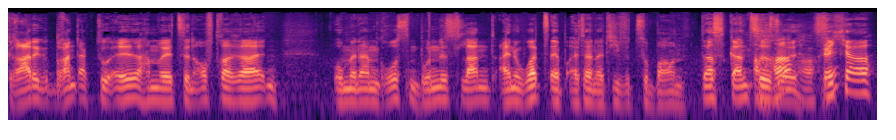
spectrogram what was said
gerade brandaktuell haben wir jetzt den Auftrag erhalten, um in einem großen Bundesland eine WhatsApp-Alternative zu bauen. Das Ganze Aha, soll okay. sicher,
